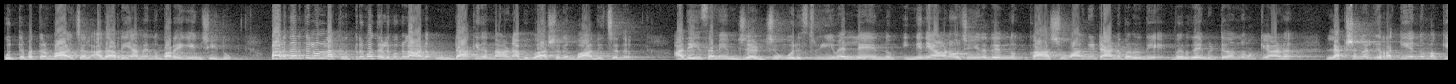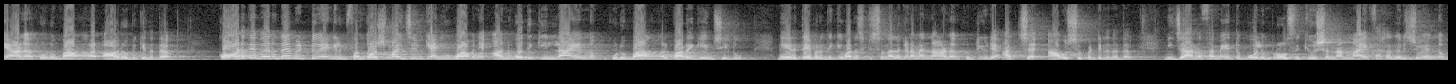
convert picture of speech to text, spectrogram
കുറ്റപത്രം വായിച്ചാൽ അത് അറിയാമെന്നും പറയുകയും ചെയ്തു. പലതരത്തിലുള്ള കൃത്രിമ തെളിവുകളാണ് ഉണ്ടാക്കിയതെന്നാണ് അഭിഭാഷകൻ വാദിച്ചത്. അതേസമയം ജഡ്ജും ഒരു സ്ത്രീയുമല്ലേ എന്നും ഇങ്ങനെയാണോ ചെയ്യുന്നതെന്നും കാശു വാങ്ങിയിട്ടാണ് വെറുതെ വെറുതെ വിട്ടതെന്നുമൊക്കെയാണ് ലക്ഷങ്ങൾ ഇറക്കിയെന്നുമൊക്കെയാണ് കുടുംബാംഗങ്ങൾ ആരോപിക്കുന്നത്. കോടതി വെറുതെ വിട്ടുവെങ്കിലും സന്തോഷമായി ജീവിക്കാൻ യുവാവിനെ അനുവദിക്കില്ല എന്നും കുടുംബാംഗങ്ങൾ പറയുകയും ചെയ്തു. നേരത്തെ പ്രതിക്ക് വധശിക്ഷ നൽകണമെന്നാണ് കുട്ടിയുടെ അച്ഛൻ ആവശ്യപ്പെട്ടിരുന്നത്. വിചാരണ സമയത്ത് പോലും പ്രോസിക്യൂഷൻ നന്നായി സഹകരിച്ചു എന്നും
